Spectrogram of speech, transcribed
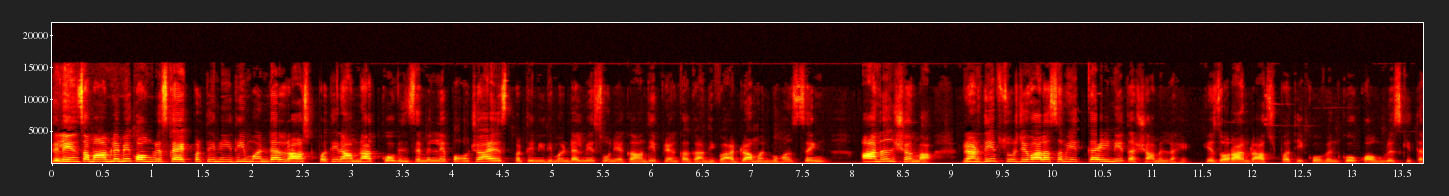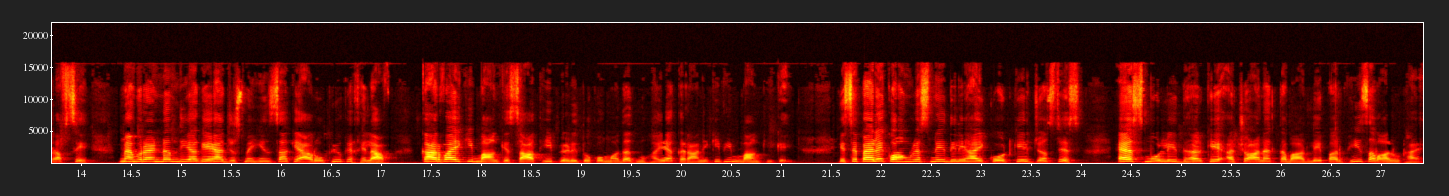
दिल्ली हिंसा मामले में कांग्रेस का एक प्रतिनिधि मंडल राष्ट्रपति रामनाथ कोविंद से मिलने पहुँचा। है इस प्रतिनिधि मंडल में सोनिया गांधी, प्रियंका गांधी वाड्रा, मनमोहन सिंह आनंद शर्मा, रणदीप सुरजेवाला समेत कई नेता शामिल रहे। इस दौरान राष्ट्रपति कोविंद को कांग्रेस की तरफ़ से मेमोरेंडम दिया गया, जिसमें हिंसा के आरोपियों के खिलाफ कार्रवाई की मांग के साथ ही पीड़ितों को मदद मुहैया कराने की भी मांग की गई। इससे पहले कांग्रेस ने दिल्ली हाई कोर्ट के जस्टिस एस मुरलीधर के अचानक तबादले पर भी सवाल उठाए।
